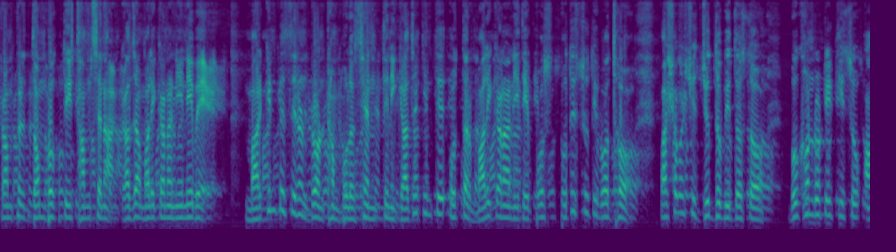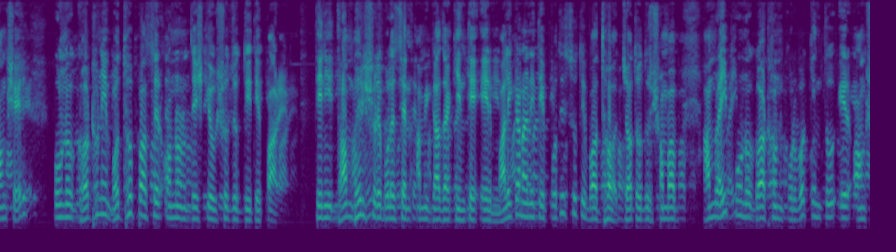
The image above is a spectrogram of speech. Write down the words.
ট্রাম্পের দম্ভক্তি থামছে না, গাজা মালিকানা নিয়ে নেবে। মার্কিন প্রেসিডেন্ট ডোনাল্ড ট্রাম্প বলেছেন, তিনি গাজা কিনতে ও তার মালিকানা নিতে প্রতিশ্রুতিবদ্ধ। পাশাপাশি যুদ্ধ বিধ্বস্ত ভূখণ্ডটির কিছু অংশের পুনর্গঠনে মধ্যপ্রাচ্যের অন্যান্য দেশকেও সুযোগ দিতে পারে। তিনি দম্ভের সুরে বলেছেন, আমি গাজা কিনতে এর মালিকানা নিতে প্রতিশ্রুতিবদ্ধ। যতদূর সম্ভব আমরাই পুনর্গঠন করব, কিন্তু এর অংশ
